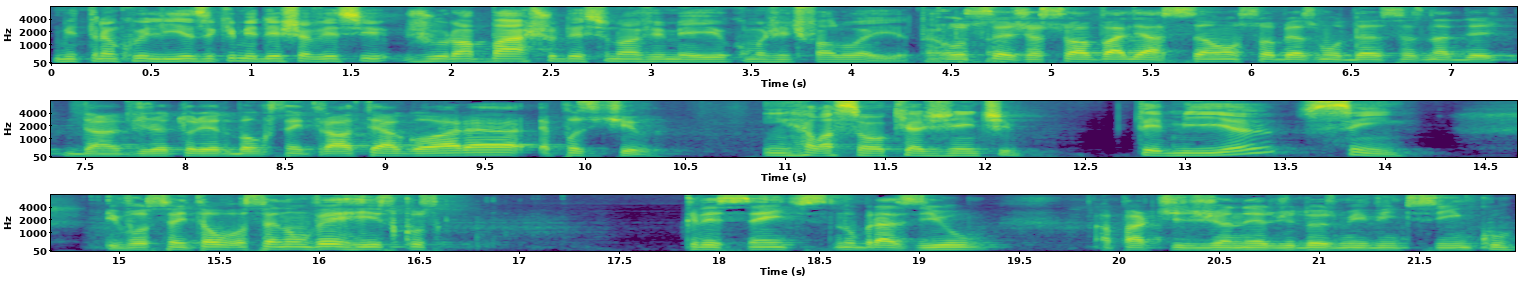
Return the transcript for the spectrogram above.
me tranquiliza que me deixa ver se juro abaixo desse 9,5, como a gente falou aí. Tá? Ou seja, a sua avaliação sobre as mudanças na de, da diretoria do Banco Central até agora é positiva? Em relação ao que a gente temia, sim. E você, então, você não vê riscos crescentes no Brasil a partir de janeiro de 2025,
